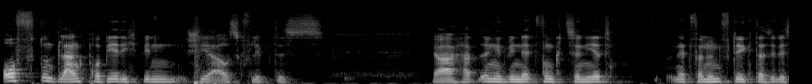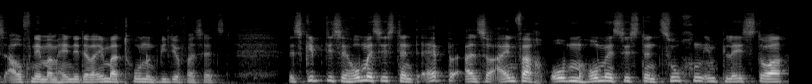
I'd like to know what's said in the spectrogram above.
oft und lang probiert. Ich bin schier ausgeflippt. Das ja, hat irgendwie nicht funktioniert. Nicht vernünftig, dass ich das aufnehme am Handy. Der war immer Ton und Video versetzt. Es gibt diese Home Assistant App, also einfach oben Home Assistant suchen im Play Store,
